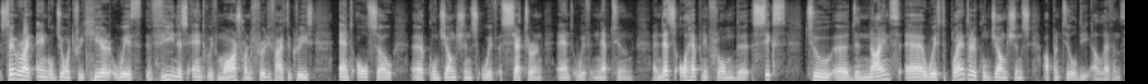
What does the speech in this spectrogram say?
semi-right angle geometry here with Venus and with Mars, 135 degrees, and also uh, conjunctions with Saturn and with Neptune. And that's all happening from the 6th to uh, the 9th uh, with the planetary conjunctions up until the 11th.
